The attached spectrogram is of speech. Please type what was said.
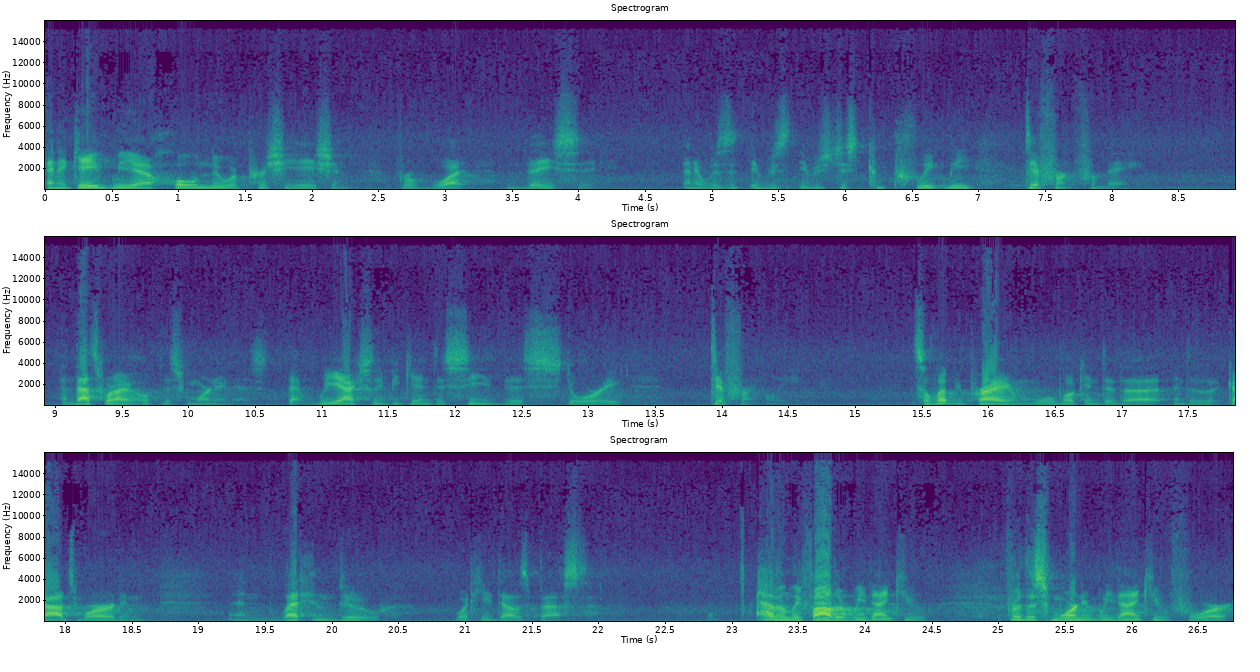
and it gave me a whole new appreciation for what they see and it was, it was, it was just completely different for me. And that's what I hope this morning is that we actually begin to see this story differently. So let me pray and we'll look into, the, into the, God's word and, and let Him do what He does best. Heavenly Father, we thank you for this morning. We thank you for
